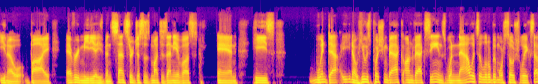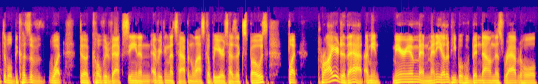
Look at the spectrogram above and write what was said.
you know by every media. He's been censored just as much as any of us. And he's went down you know he was pushing back on vaccines when now it's a little bit more socially acceptable because of what the covid vaccine and everything that's happened the last couple of years has exposed. But prior to that i mean maryam and many other people who've been down this rabbit hole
